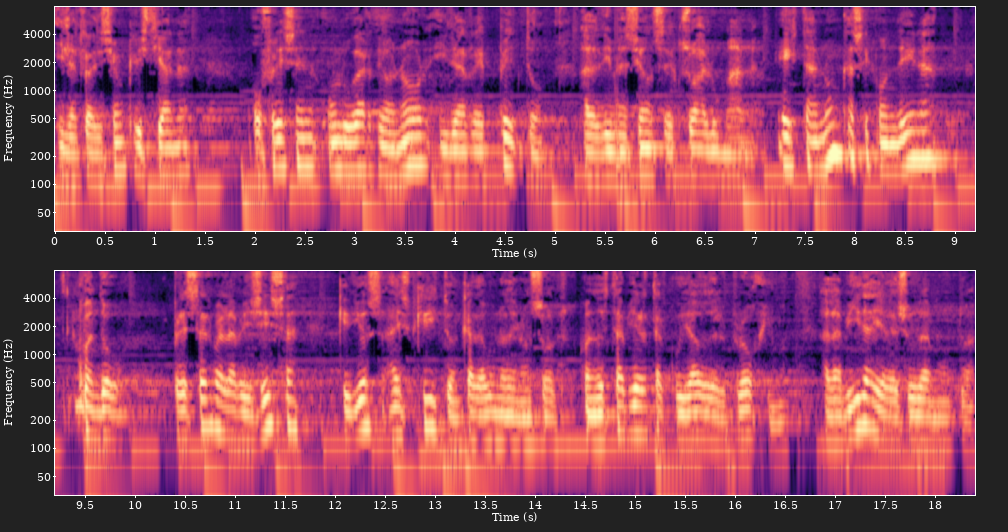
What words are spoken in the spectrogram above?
y la tradición cristiana ofrecen un lugar de honor y de respeto a la dimensión sexual humana. Esta nunca se condena cuando preserva la belleza que Dios ha escrito en cada uno de nosotros, cuando está abierta al cuidado del prójimo, a la vida y a la ayuda mutua.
